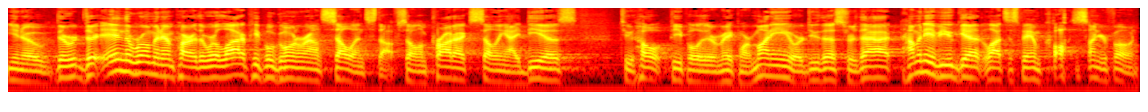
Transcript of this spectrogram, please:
you know, there, there, in the Roman Empire, there were a lot of people going around selling stuff, selling products, selling ideas to help people either make more money or do this or that. How many of you get lots of spam calls on your phone?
